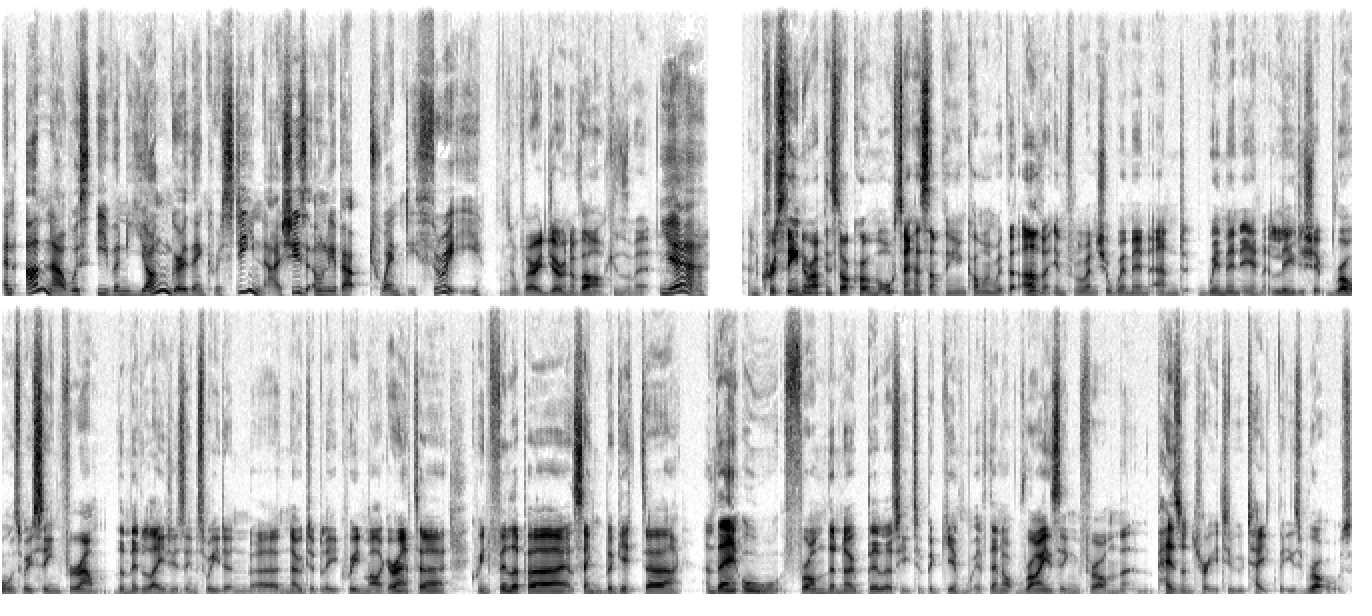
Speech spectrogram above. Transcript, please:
And Anna was even younger than Christina. She's only about 23. It's all very Joan of Arc, isn't it? Yeah. And Christina up in Stockholm also has something in common with the other influential women and women in leadership roles we've seen throughout the Middle Ages in Sweden, uh, notably Queen Margareta, Queen Philippa, Saint Birgitta, and they're all from the nobility to begin with. They're not rising from peasantry to take these roles.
